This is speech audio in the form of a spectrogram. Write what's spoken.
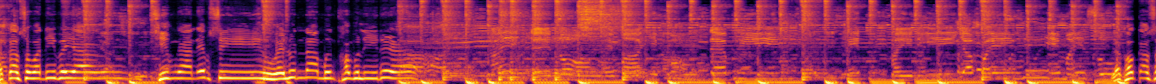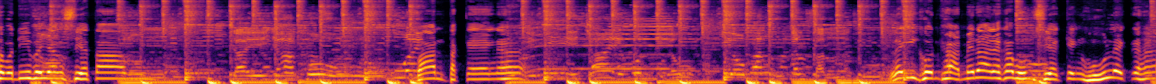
แล้วก็สวัสดีไปยังทีมงาน FC วัยรุ่นหน้ามืองคอมบุรีด้วยนะแต่พี่คิดให้ดีอย่าไปให้ไม่สู้แล้วขอกล่าวสวัสดีไปยังเสียตาม บ้านตะแกงนะฮะและอีกคนขาดไม่ได้นะครับ ผมเสียเก่งหูเหล็กนะฮะ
